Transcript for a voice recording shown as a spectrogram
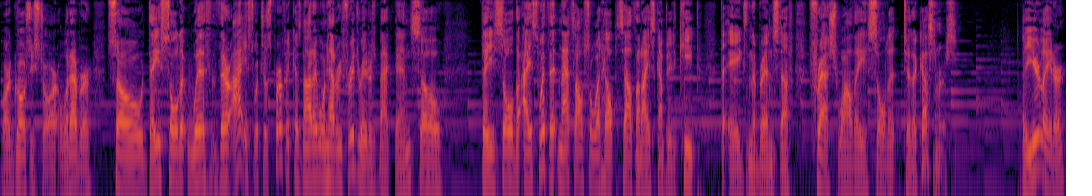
or a grocery store or whatever. So they sold it with their ice, which was perfect because not everyone had refrigerators back then. So they sold the ice with it, and that's also what helped Southland Ice Company to keep the eggs and the bread and stuff fresh while they sold it to their customers. A year later,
